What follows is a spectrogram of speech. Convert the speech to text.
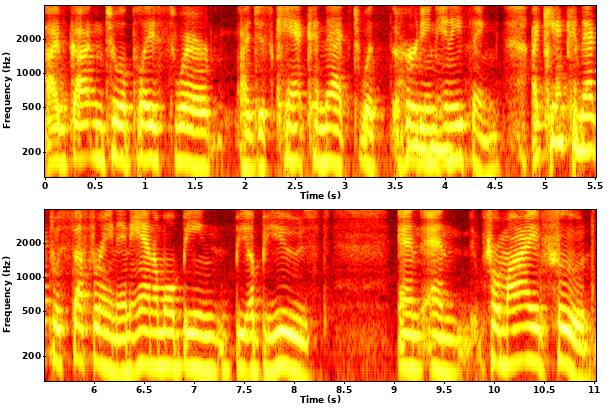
I've gotten to a place where I just can't connect with hurting mm-hmm. anything. I can't connect with suffering an animal being be abused and and for my food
